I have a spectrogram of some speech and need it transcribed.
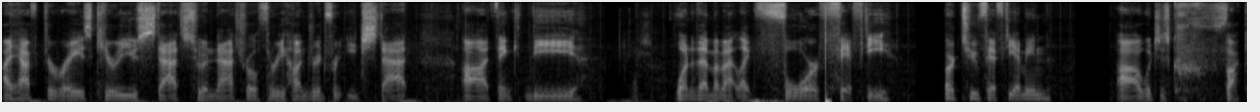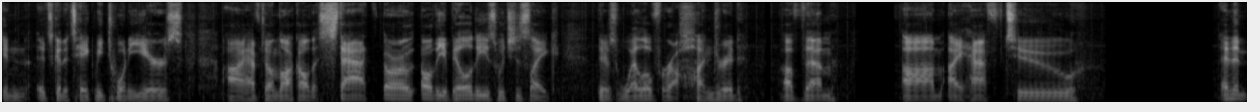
I have to raise Kiryu's stats to a natural 300 for each stat. Uh, I think the one of them I'm at like 450 or 250. I mean, uh, which is fucking. It's gonna take me 20 years. Uh, I have to unlock all the stat or all the abilities, which is like there's well over a hundred of them. Um, I have to, and then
